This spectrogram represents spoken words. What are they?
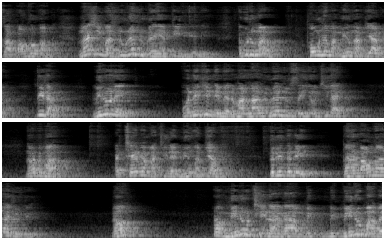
စာပေါင်းထုတ်ကြမယ်ငါရှိမှလူတဲ့လူတိုင်းရတိနေတယ်လေအခုဒီမှာဖုန်းထဲမှာမင်းကပြမယ်သိလားမင်းတို့နေဝင်နေဖြစ်နေမယ်ဒီမှာလာလူတဲ့လူစိန်ကိုကြည့်လိုက်နောက်တစ်မှအထဲဘက်မှာကြည့်လိုက်မင်းကပြမယ်တနေ့တနေ့ဗန်တောင်းထားတဲ့လူတွေ နော်တော့မင်းတို့ထင်တာကမင်းမင်းတို့မှာပဲ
